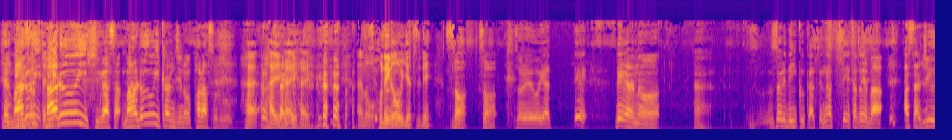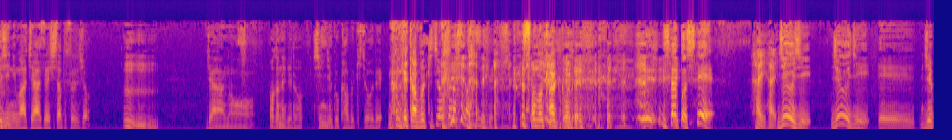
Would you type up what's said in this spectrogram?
で丸い、丸い日傘、丸い感じのパラソルを。はい はいはいはい。あの、骨が多いやつね。そう、そう。それをやって、で、あの、うん。それで行くかってなって、例えば、朝10時に待ち合わせしたとするでしょ？うんうんうん。じゃあ、あの、わかんないけど、新宿歌舞伎町で。なんで歌舞伎町からスタートするその格好で。で、したとして、はいはい。10時、10時、えー、10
